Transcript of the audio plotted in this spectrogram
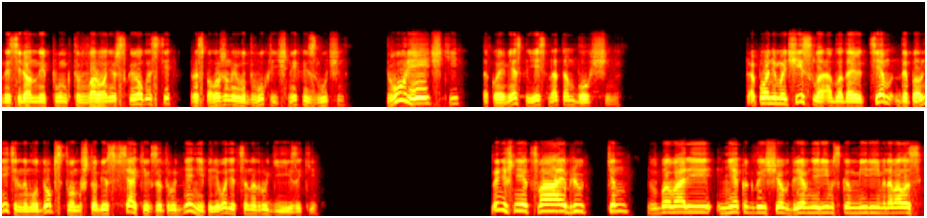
населенный пункт в Воронежской области, расположенный у двух речных излучин. Двуречки, такое место есть на Тамбовщине. Топонимы числа обладают тем дополнительным удобством, что без всяких затруднений переводятся на другие языки. Нынешнее Цвайбрюкен в Баварии некогда еще в древнеримском мире именовалось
